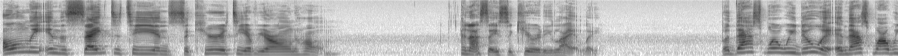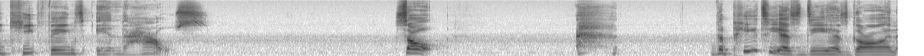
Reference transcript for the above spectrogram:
only in the sanctity and security of your own home. And I say security lightly. But that's where we do it, and that's why we keep things in the house. So the PTSD has gone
